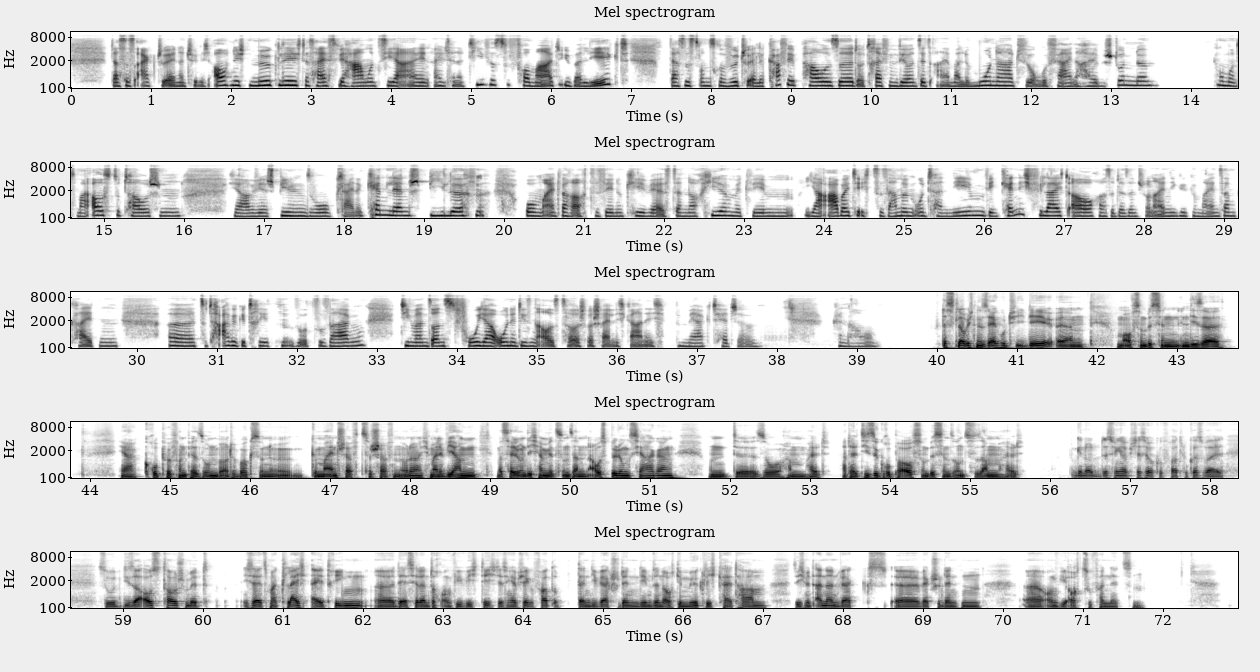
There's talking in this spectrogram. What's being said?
Das ist aktuell natürlich auch nicht möglich. Das heißt, wir haben uns hier ein alternatives Format überlegt. Das ist unsere virtuelle Kaffeepause. Dort treffen wir uns jetzt einmal im Monat für ungefähr eine halbe Stunde um uns mal auszutauschen. Ja, wir spielen so kleine Kennenlernspiele, um einfach auch zu sehen, okay, wer ist denn noch hier, mit wem ja arbeite ich zusammen im Unternehmen, wen kenne ich vielleicht auch. Also da sind schon einige Gemeinsamkeiten äh, zutage getreten sozusagen, die man sonst vorher ohne diesen Austausch wahrscheinlich gar nicht bemerkt hätte. Genau. Das ist, glaube ich, eine sehr gute Idee, ähm, um auch so ein bisschen in dieser ja, Gruppe von Personen bei Autobox so eine Gemeinschaft zu schaffen, oder? Ich meine, wir haben, Marcel und ich haben jetzt unseren Ausbildungsjahrgang und äh, so haben halt, hat halt diese Gruppe auch so ein bisschen so einen Zusammenhalt. Genau, deswegen habe ich das ja auch gefragt, Lukas, weil so dieser Austausch mit, ich sage jetzt mal Gleichaltrigen, äh, der ist ja dann doch irgendwie wichtig. Deswegen habe ich ja gefragt, ob dann die Werkstudenten in dem Sinne auch die Möglichkeit haben, sich mit anderen Werks, äh, Werkstudenten äh, irgendwie auch zu vernetzen.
